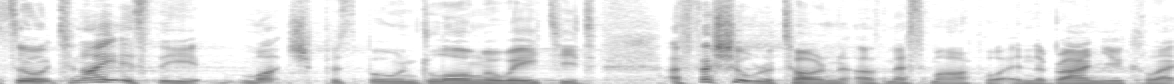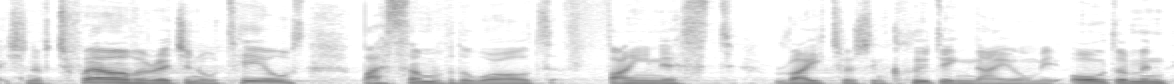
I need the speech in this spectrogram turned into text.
So tonight is the much postponed, long awaited official return of Miss Marple in the brand new collection of 12 original tales by some of the world's finest writers, including Naomi Alderman,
